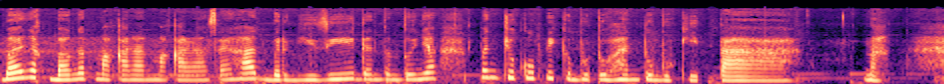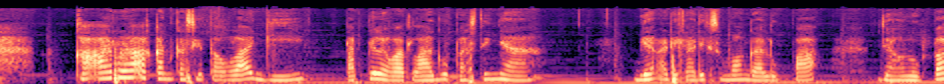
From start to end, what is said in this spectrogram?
banyak banget makanan-makanan sehat, bergizi dan tentunya mencukupi kebutuhan tubuh kita. Nah, Kak Ara akan kasih tahu lagi, tapi lewat lagu pastinya. Biar adik-adik semua nggak lupa, jangan lupa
